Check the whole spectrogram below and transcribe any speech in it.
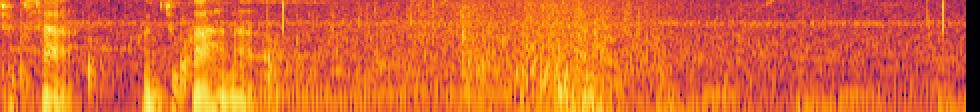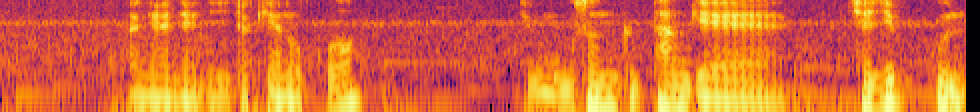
건축사 건축가 하나. 아니 아니 아니 이렇게 해놓고 지금 우선 급한 게 채집꾼.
